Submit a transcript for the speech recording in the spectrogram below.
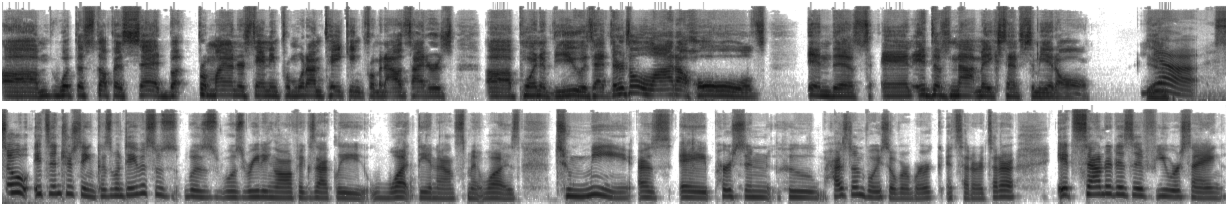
um, what the stuff has said, but from my understanding, from what I'm taking from an outsider's, uh, point of view is that there's a lot of holes in this and it does not make sense to me at all. Yeah. Yeah. So it's interesting because when Davis was was was reading off exactly what the announcement was, to me as a person who has done voiceover work, et cetera, et cetera, it sounded as if you were saying,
